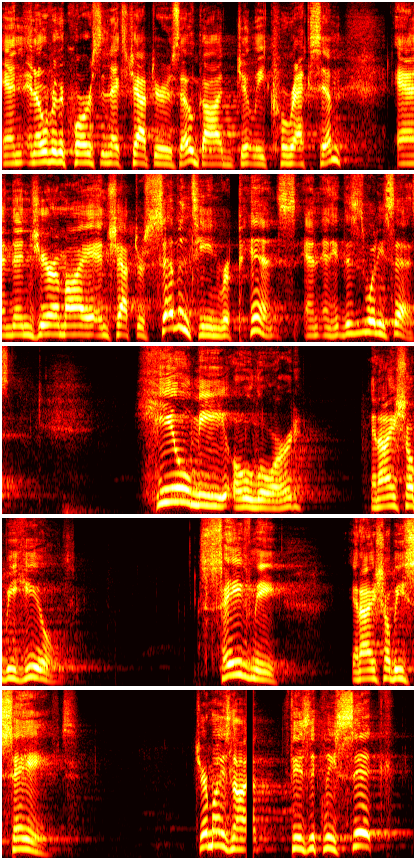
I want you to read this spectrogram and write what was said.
And, and over the course of the next chapter or so, God gently corrects him. And then Jeremiah in chapter 17 repents, and, and this is what he says Heal me, O Lord, and I shall be healed. Save me, and I shall be saved. Jeremiah's not physically sick,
